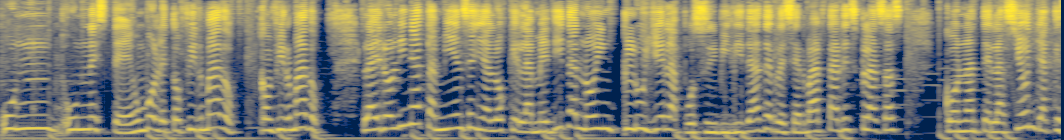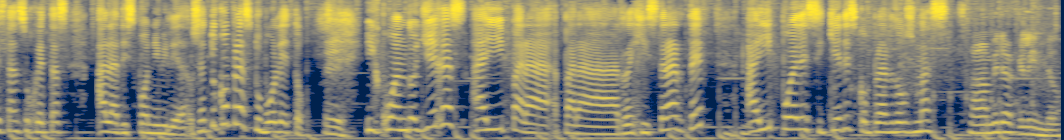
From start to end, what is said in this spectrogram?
un, un, este, un boleto firmado, confirmado. La aerolínea también señaló que la medida no incluye la posibilidad de reservar tales plazas con antelación, ya que están sujetas a la disponibilidad. O sea, tú compras tu boleto y cuando llegas ahí para para registrarte, ahí puedes, si quieres, comprar dos más. Ah, mira qué lindo.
